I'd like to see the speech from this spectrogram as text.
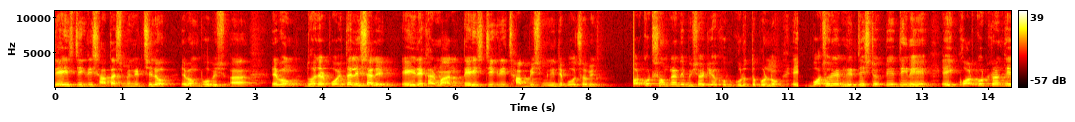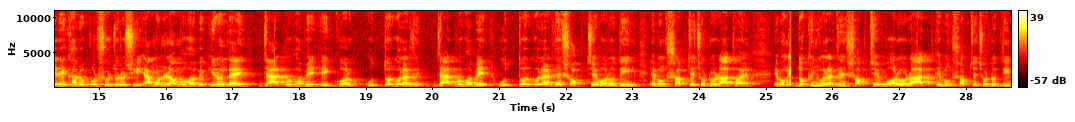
তেইশ ডিগ্রি সাতাশ মিনিট ছিল এবং ভবিষ্য এবং দু হাজার পঁয়তাল্লিশ সালে এই রেখার মান তেইশ ডিগ্রি ছাব্বিশ মিনিটে পৌঁছবে। কর্কট সংক্রান্তি বিষয়টিও খুব গুরুত্বপূর্ণ। এই বছরের নির্দিষ্ট একটি দিনে এই কর্কট ক্রান্তি রেখার ওপর সূর্যরশ্মি এমন লম্বভাবে কিরণ দেয়, যার প্রভাবে এই কর উত্তর গোলার্ধে, যার প্রভাবে উত্তর গোলার্ধে সবচেয়ে বড় দিন এবং সবচেয়ে ছোট রাত হয় এবং দক্ষিণ গোলার্ধে সবচেয়ে বড় রাত এবং সবচেয়ে ছোট দিন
